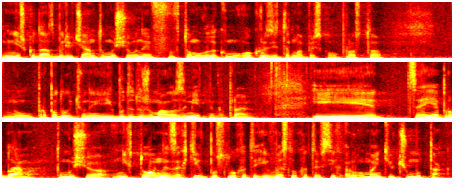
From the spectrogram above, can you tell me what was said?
мені шкода зборівчан, тому що вони в, тому великому окрузі Тернопільському просто ну, пропадуть. Вони їх буде дуже мало замітними, правильно? І це є проблема, тому що ніхто не захотів послухати і вислухати всіх аргументів, чому так.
